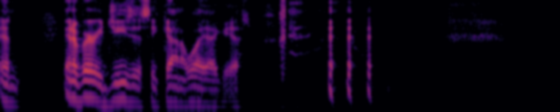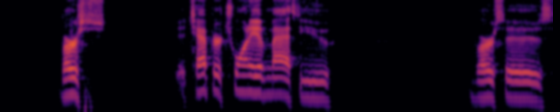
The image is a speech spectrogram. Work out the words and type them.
In, in a very Jesus y kind of way, I guess. Verse, chapter 20 of Matthew, verses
